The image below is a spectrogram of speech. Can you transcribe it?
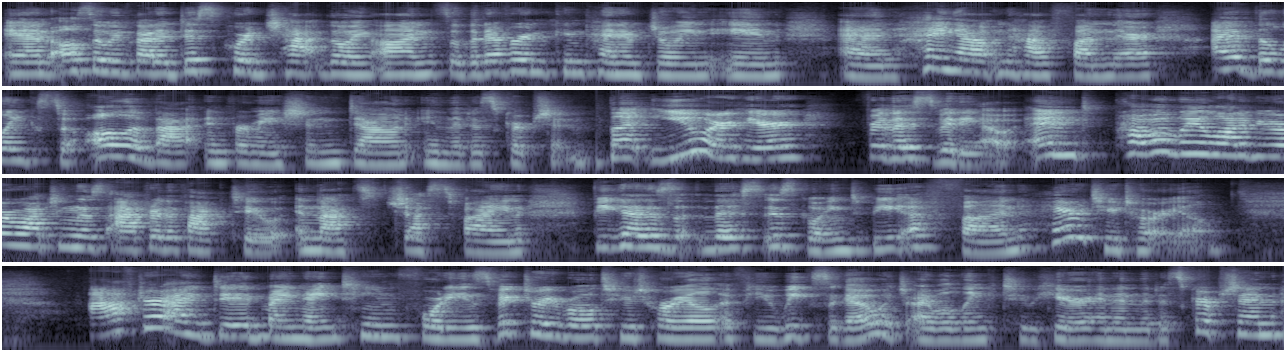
And also we've got a Discord chat going on so that everyone can kind of join in and hang out and have fun there. I have the links to all of that information down in the description. But you are here for this video. And probably a lot of you are watching this after the fact too, and that's just fine because this is going to be a fun hair tutorial. After I did my 1940s victory roll tutorial a few weeks ago, which I will link to here and in the description,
